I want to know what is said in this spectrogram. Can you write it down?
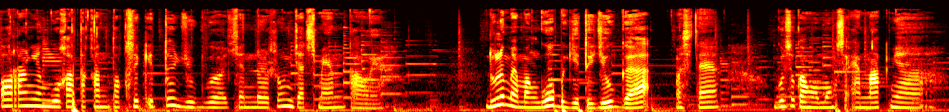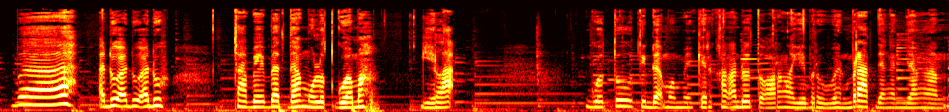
orang yang gue katakan toxic itu juga cenderung judgmental ya dulu memang gue begitu juga. Maksudnya gue suka ngomong seenaknya. Bah aduh aduh aduh. Cabe banget dah mulut gue mah. Gila. Gue tuh tidak memikirkan aduh tuh orang lagi berbeban berat jangan-jangan.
